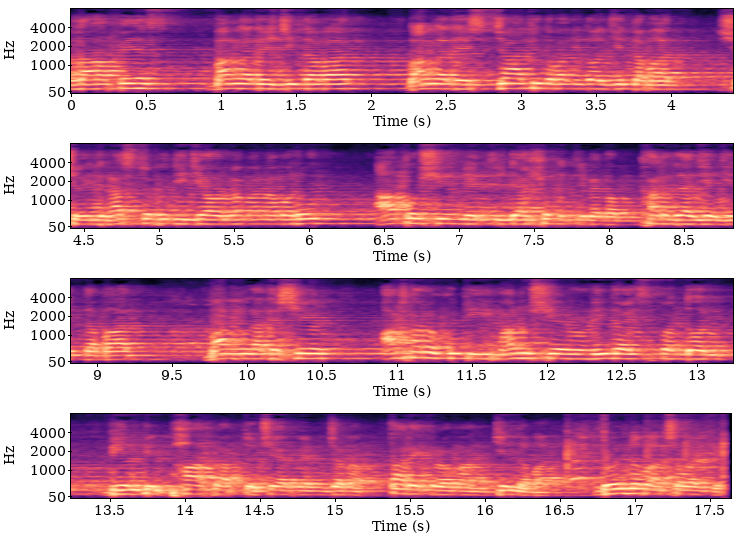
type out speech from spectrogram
আল্লাহ হাফেজ, বাংলাদেশ জিন্দাবাদ, বাংলাদেশ জাতীয়তাবাদী দল জিন্দাবাদ। শহীদ রাষ্ট্রপতি জিয়াউর রহমান আমরুল আপসীর নেত্রী দেশনেত্রী বেগম খালেদা জিয়া জিন্দাবাদ। বাংলাদেশের আঠারো কোটি মানুষের হৃদয় স্পন্দন বিএনপির ভারপ্রাপ্ত চেয়ারম্যান জনাব তারেক রহমান জিন্দাবাদ। ধন্যবাদ সবাইকে।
